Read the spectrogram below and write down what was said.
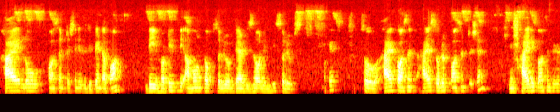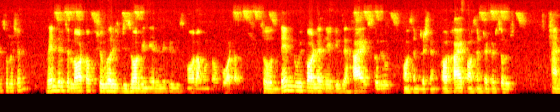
high low concentration is depend upon the what is the amount of solute are dissolved in the solutes okay? So high concent high solute concentration means highly concentrated solution. When there is a lot of sugar is dissolved in a relatively small amount of water so then we call as it is a high solute concentration or high concentrated solution. And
